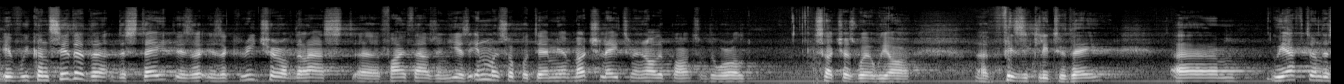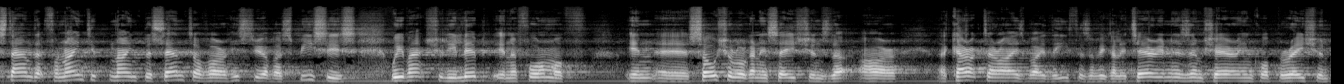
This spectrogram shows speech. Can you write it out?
if we consider that the state is a, is a creature of the last uh, 5,000 years in Mesopotamia, much later in other parts of the world, such as where we are uh, physically today, um, we have to understand that for 99% of our history of our species, we've actually lived in a form of in uh, social organizations that are uh, characterized by the ethos of egalitarianism, sharing, cooperation,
